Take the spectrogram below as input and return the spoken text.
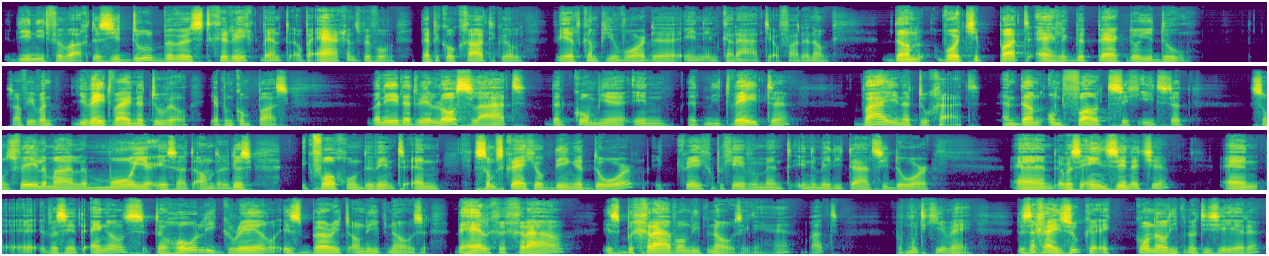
die je niet verwacht. Dus je doelbewust gericht bent op ergens. Bijvoorbeeld, heb ik ook gehad, ik wil wereldkampioen worden in, in karate of wat dan ook. Dan wordt je pad eigenlijk beperkt door je doel. Snap je? Want je weet waar je naartoe wil. Je hebt een kompas. Wanneer je dat weer loslaat, dan kom je in het niet weten waar je naartoe gaat. En dan ontvouwt zich iets dat soms vele malen mooier is dan het andere. Dus ik volg gewoon de wind en soms krijg je ook dingen door. Ik kreeg op een gegeven moment in de meditatie door. En er was één zinnetje. En eh, het was in het Engels. The Holy Grail is buried on the hypnose. De heilige graal is begraven onder hypnose. Ik denk, hè, wat? Wat moet ik hiermee? Dus dan ga je zoeken. Ik kon al hypnotiseren.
